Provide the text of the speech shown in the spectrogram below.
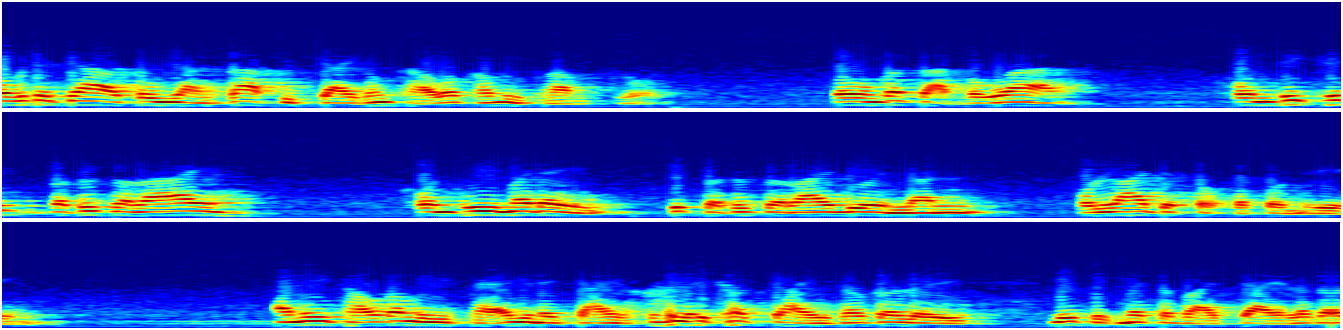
พระพุทธเจ้าทรงอย่างทราบจิตใจของเขาว่าเขามีความโกรธทรงก็ตรัสบอกว่า คนที่คิดประทุษร้าย คนที่ไม่ได้ คิดประทุษร้ายด้วยนั้นผลร้ายจะตกกับตนเอง อันนี้เขาก็มีแผลอยู่ในใจก็เลยเข้าใจเขาก็เลยรู้สึกไม่สบายใจแล้วก็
